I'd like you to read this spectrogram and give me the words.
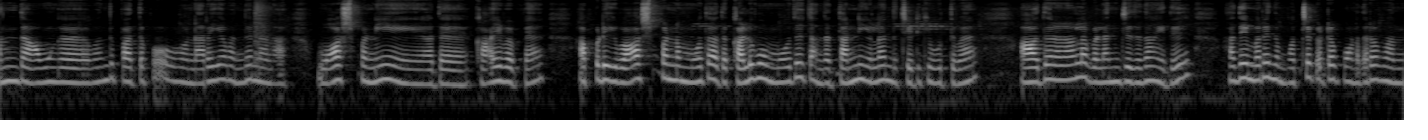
அந்த அவங்க வந்து பார்த்தப்போ நிறைய வந்து நான் வாஷ் பண்ணி அதை காய வைப்பேன். அப்படி வாஷ் பண்ணும் போது அதை கழுவும் போது அந்த தண்ணியெல்லாம் இந்த செடிக்கு ஊற்றுவேன். அதனால் விளைஞ்சது தான் இது. அதே மாதிரி இந்த மொச்சக்கொட்டை போன தடவை வந்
